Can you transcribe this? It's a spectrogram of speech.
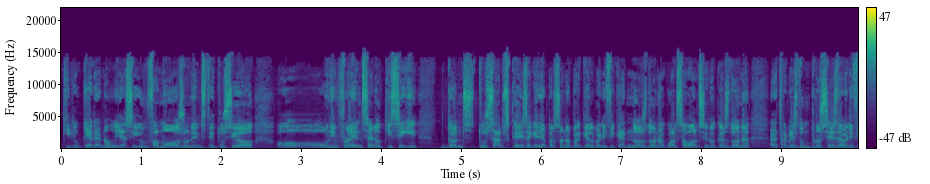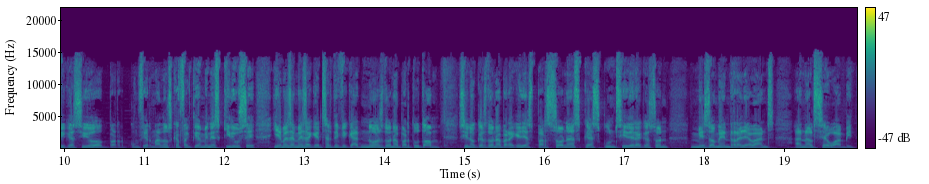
qui diu que era, no? Ja sigui un famós, una institució o un influencer o qui sigui, doncs tu saps que és aquella persona perquè el verificat no es dona a qualsevol, sinó que es dona a través d'un procés de verificació per confirmar doncs, que efectivament és qui diu ser. I a més a més aquest certificat no es dona per tothom, sinó que es dona per aquelles persones que es considera que són més o menys rellevants en el seu àmbit.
